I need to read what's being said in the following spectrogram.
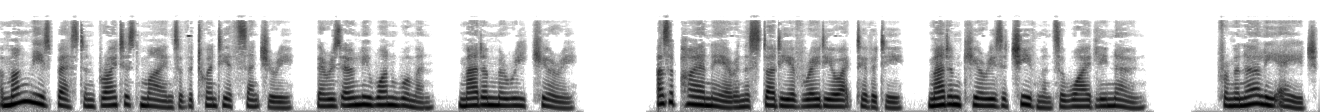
Among these best and brightest minds of the 20th century, there is only one woman, Madame Marie Curie. As a pioneer in the study of radioactivity, Madame Curie's achievements are widely known. From an early age,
